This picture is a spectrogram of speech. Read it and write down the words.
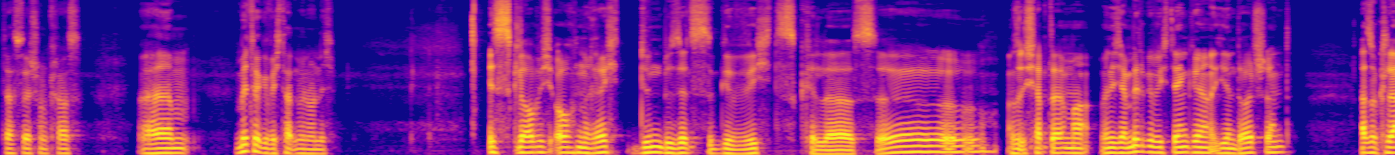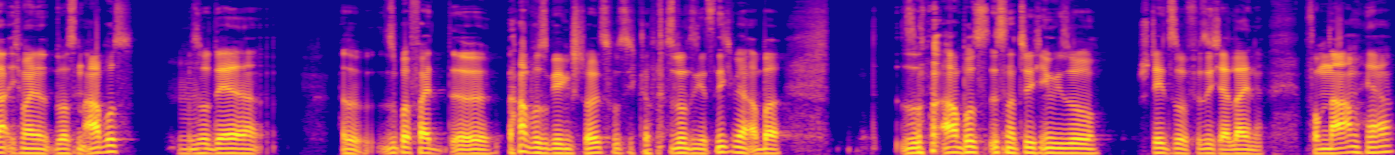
Das wäre schon krass. Ähm, Mittelgewicht hatten wir noch nicht. Ist, glaube ich, auch eine recht dünn besetzte Gewichtsklasse. Also ich habe da immer, wenn ich an Mittelgewicht denke, hier in Deutschland, also klar, ich meine, du hast einen Abus, Mhm. so der, also Superfight äh, Abus gegen Stolzfuß, ich glaube, das lohnt sich jetzt nicht mehr, aber so ein Abus ist natürlich irgendwie so, steht so für sich alleine. Vom Namen her,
